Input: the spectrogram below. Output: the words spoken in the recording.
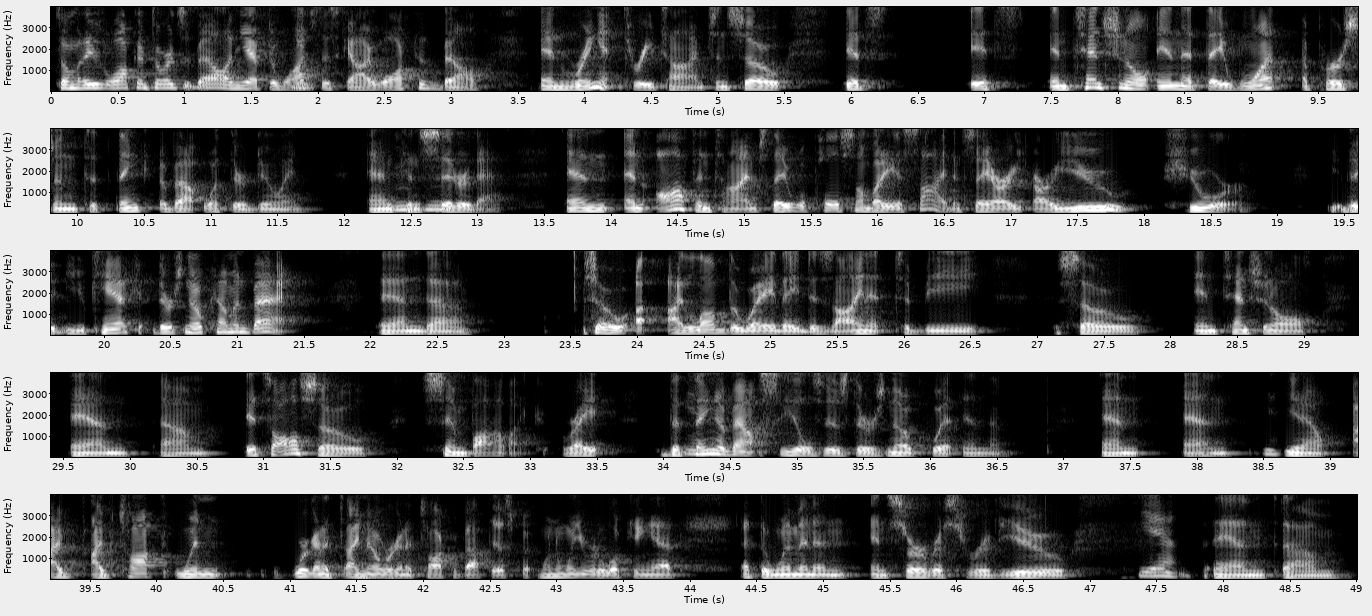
somebody's walking towards the bell and you have to watch yeah. this guy walk to the bell and ring it three times. And so it's it's intentional in that they want a person to think about what they're doing and mm-hmm. consider that. And and oftentimes they will pull somebody aside and say, "Are are you sure that you can't? There's no coming back." And uh, so I, I love the way they design it to be so intentional, and um, it's also symbolic, right? The yeah. thing about seals is there's no quit in them. And, and, yeah. you know, I, I've talked when we're going to, I know we're going to talk about this, but when we were looking at, at the women in, in service review, yeah. And, um,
